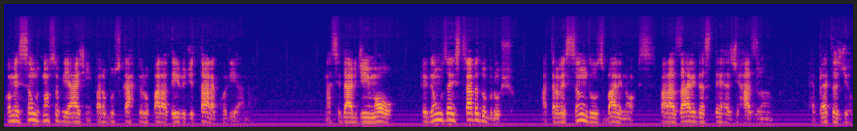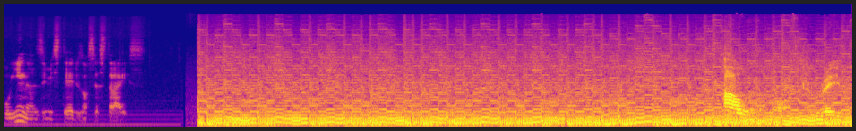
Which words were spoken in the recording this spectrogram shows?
começamos nossa viagem para buscar pelo paradeiro de Tara Coreana. Na cidade de Imol, pegamos a Estrada do Bruxo, atravessando os Balinox para as áridas terras de Haslan, repletas de ruínas e mistérios ancestrais. Hour of Raven.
